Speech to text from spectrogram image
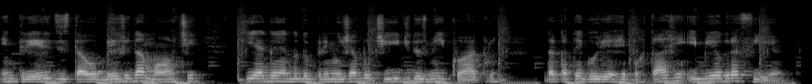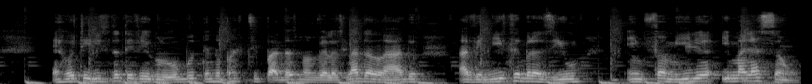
Entre eles está O Beijo da Morte, que é ganhador do Prêmio Jabuti de 2004 da categoria Reportagem e Biografia. É roteirista da TV Globo, tendo participado das novelas Lado a Lado, Avenida Brasil, Em Família e Malhação.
